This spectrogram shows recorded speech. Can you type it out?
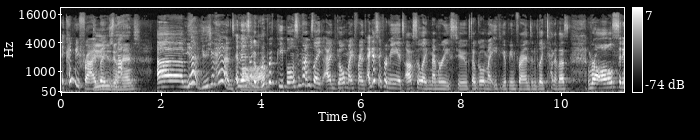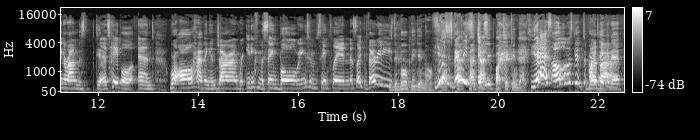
it can be fried, Do you but use it's your not, hands? um, yeah, use your hands. And then it's like a group of people. And sometimes, like, I go with my friends. I guess for me, it's also like memories too, because I'll go with my Ethiopian friends, and it'd be like 10 of us. And we're all sitting around this uh, table, and we're all having injera, and we're eating from the same bowl, we're eating from the same plate. And it's like very. Is the bowl big enough? Yes, Can- it's very- Can, can Charlie partake in that? Yes, all of us get to partake in Bye-bye. it.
